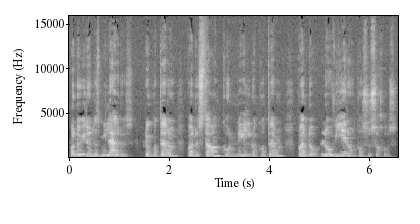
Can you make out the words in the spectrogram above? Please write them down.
cuando vieron los milagros. Lo encontraron cuando estaban con Él. Lo encontraron cuando lo vieron con sus ojos.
